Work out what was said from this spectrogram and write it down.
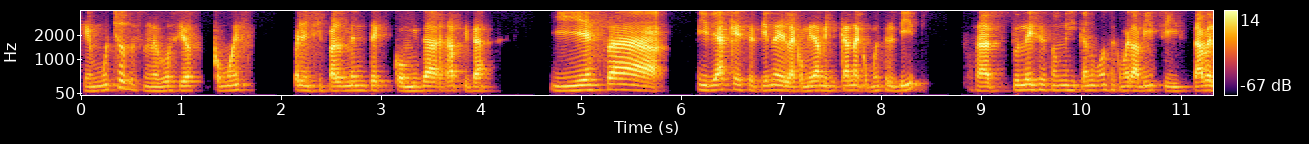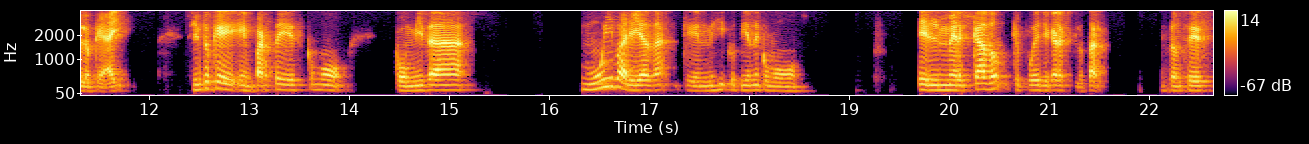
que muchos de sus negocios, como es principalmente comida rápida, y esa idea que se tiene de la comida mexicana como es el Vips, o sea, tú le dices a un mexicano, vamos a comer a Vips y sabe lo que hay. Siento que en parte es como comida muy variada que en México tiene como el mercado que puede llegar a explotar. Entonces,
